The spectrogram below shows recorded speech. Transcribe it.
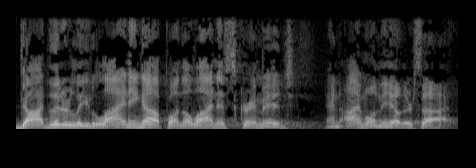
God literally lining up on the line of scrimmage, and I'm on the other side.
